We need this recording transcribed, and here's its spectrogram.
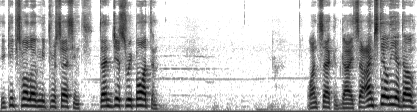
He keeps following me through sessions. Then just report him. One second, guys. Uh, I'm still here though.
